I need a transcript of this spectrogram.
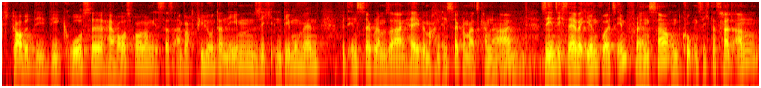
Ich glaube, die, die große Herausforderung ist, dass einfach viele Unternehmen sich in dem Moment mit Instagram sagen, hey, wir machen Instagram als Kanal, sehen sich selber irgendwo als Influencer und gucken sich das halt an,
